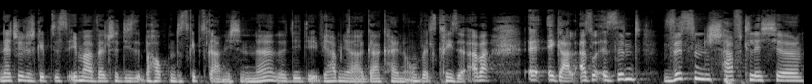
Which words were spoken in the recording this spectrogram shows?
Natürlich gibt es immer welche, die behaupten, das gibt's gar nicht. Ne? Die, die, wir haben ja gar keine Umweltkrise. Aber äh, egal. Also es sind wissenschaftliche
